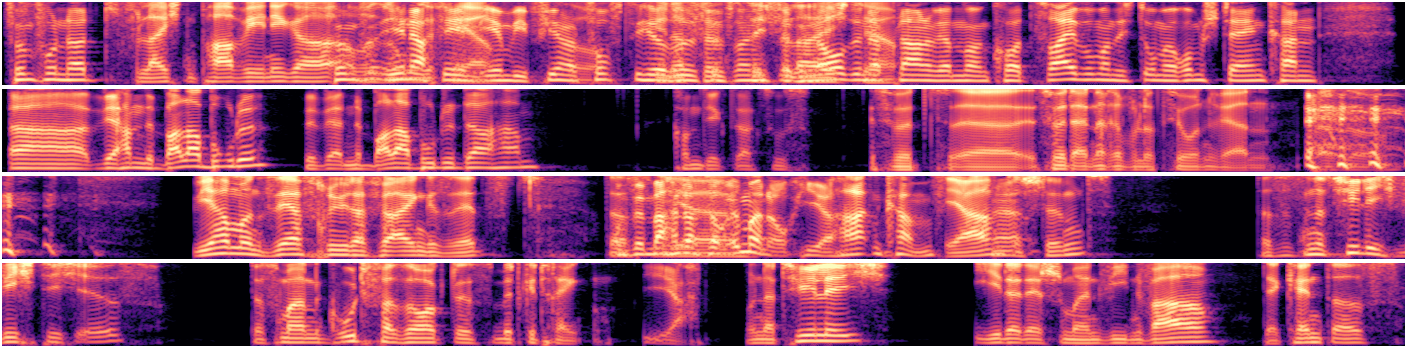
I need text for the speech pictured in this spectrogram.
500 Vielleicht ein paar weniger, Fünf, aber so je nachdem, ungefähr. irgendwie 450 oder so ist das noch nicht so genau so in der ja. Planung. Wir haben noch einen Chord 2, wo man sich drumherum stellen kann. Äh, wir haben eine Ballerbude. Wir werden eine Ballerbude da haben. Komm, Dirk, sagst du's. Es wird, äh, es wird eine Revolution werden. Also, wir haben uns sehr früh dafür eingesetzt. Und wir machen das auch immer noch hier. Harten Kampf. Ja, das stimmt. Dass es natürlich wichtig ist, dass man gut versorgt ist mit Getränken. Ja. Und natürlich, jeder, der schon mal in Wien war, der kennt das.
